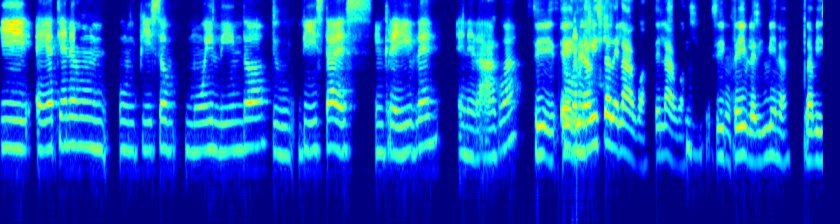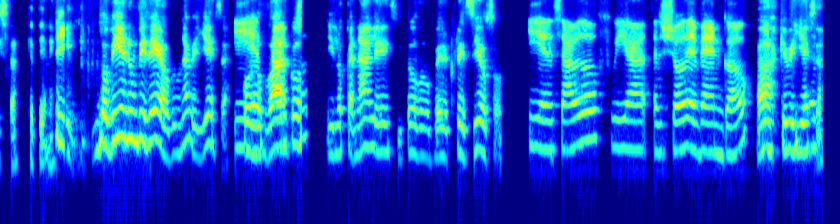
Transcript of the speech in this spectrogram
y ella tiene un, un piso muy lindo. Su vista es increíble en el agua. Sí, eh, una vista del agua, del agua. Sí, increíble, divina la vista que tiene. Sí, lo vi en un video, una belleza, con los barcos y los canales y todo, precioso. Y el sábado fui al show de Van Gogh. ¡Ah, qué belleza!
